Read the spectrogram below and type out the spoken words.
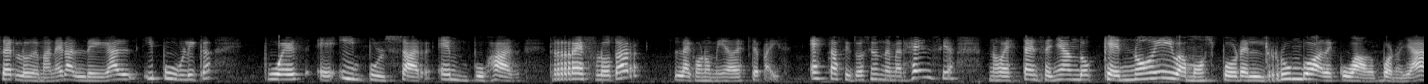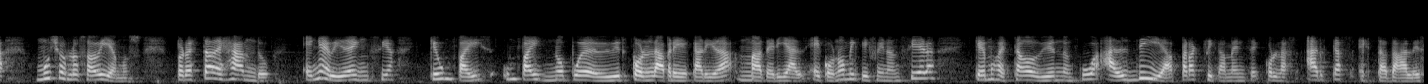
serlo de manera legal y pública, pues eh, impulsar, empujar, reflotar la economía de este país. Esta situación de emergencia nos está enseñando que no íbamos por el rumbo adecuado. Bueno, ya muchos lo sabíamos, pero está dejando en evidencia que un país, un país no puede vivir con la precariedad material, económica y financiera que hemos estado viviendo en Cuba al día prácticamente con las arcas estatales,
